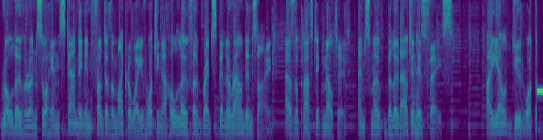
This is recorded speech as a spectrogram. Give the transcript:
rolled over and saw him standing in front of the microwave watching a whole loaf of bread spin around inside as the plastic melted and smoke billowed out in his face. I yelled dude what the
